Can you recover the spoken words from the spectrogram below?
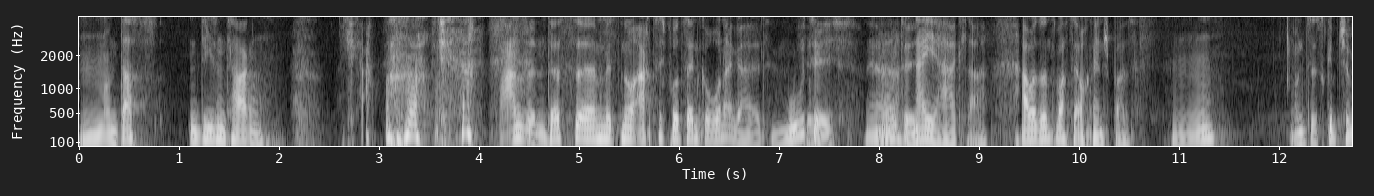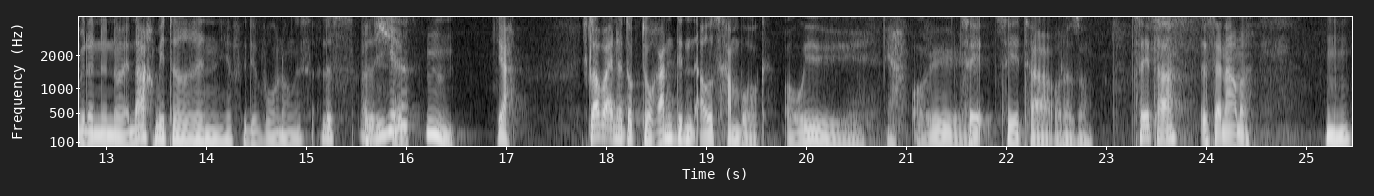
Hm, Und das in diesen Tagen. Ja. Tja, Wahnsinn. das äh, mit nur 80% Corona-Gehalt. Mutig. Ja, Mutig. Naja, klar. Aber sonst macht es ja auch keinen Spaß. Und es gibt schon wieder eine neue Nachmieterin hier für die Wohnung. Ist alles. Für alles die hier? Hm. Ja. Ich glaube, eine Doktorandin aus Hamburg. Ui. Ja. Ui. CETA oder so. Zeta ist der Name. Mhm.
